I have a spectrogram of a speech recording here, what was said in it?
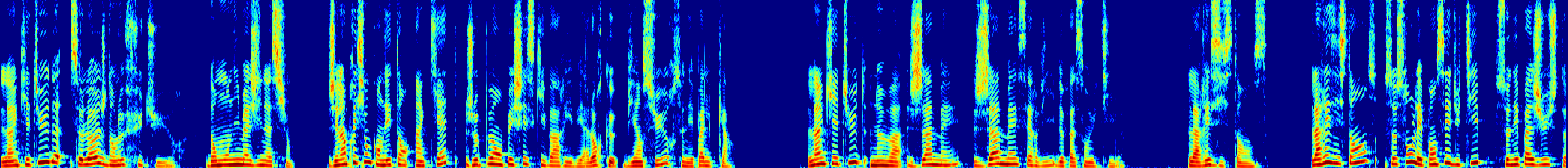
L'inquiétude se loge dans le futur, dans mon imagination. J'ai l'impression qu'en étant inquiète, je peux empêcher ce qui va arriver, alors que, bien sûr, ce n'est pas le cas. L'inquiétude ne m'a jamais, jamais servi de façon utile. La résistance. La résistance, ce sont les pensées du type ce n'est pas juste,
